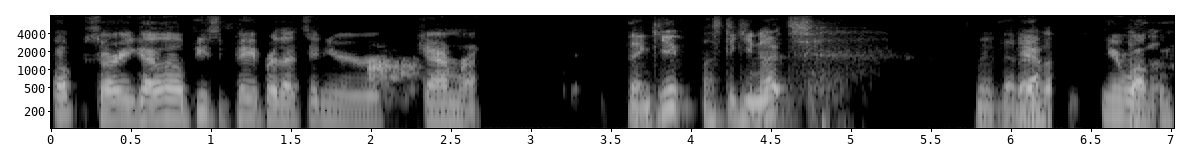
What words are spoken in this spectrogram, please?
Oh, sorry. You got a little piece of paper that's in your camera. Thank you. Sticky notes. Move that yep, over. You're welcome.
